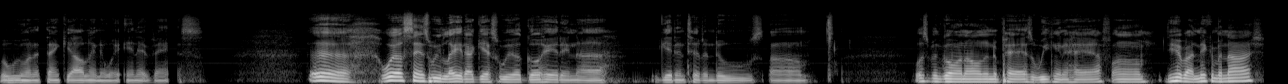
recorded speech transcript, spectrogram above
But we want to thank y'all anyway in advance. Uh, well, since we late, I guess we'll go ahead and uh, get into the news. Um, what's been going on in the past week and a half? Um, you hear about Nicki Minaj?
